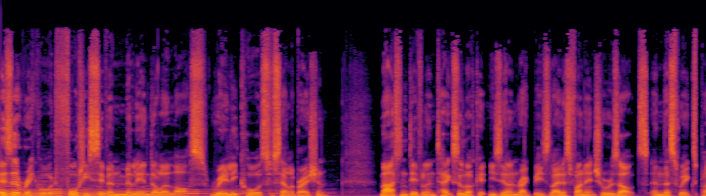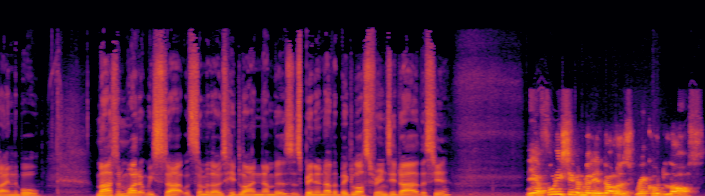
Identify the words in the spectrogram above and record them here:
Is a record $47 million loss really cause for celebration? Martin Devlin takes a look at New Zealand Rugby's latest financial results in this week's Playing the Ball. Martin, why don't we start with some of those headline numbers? It's been another big loss for NZR this year. Yeah, $47 million, record loss.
